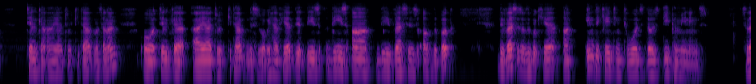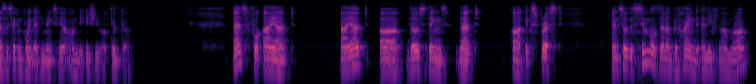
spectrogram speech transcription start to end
Tilka Ayatul Kitab, مثلا, or Tilka Ayatul Kitab, this is what we have here. These, these are the verses of the book. The verses of the book here are indicating towards those deeper meanings. So that's the second point that he makes here on the issue of Tilka. As for ayat, ayat are those things that are expressed and so the symbols that are behind Alif Lam Ra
